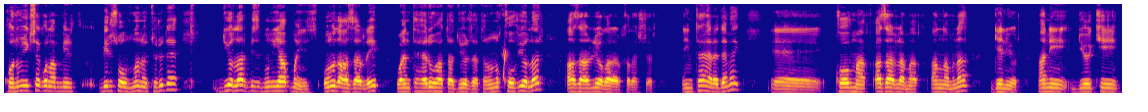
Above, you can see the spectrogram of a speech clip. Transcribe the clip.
konumu yüksek olan bir birisi olduğundan ötürü de diyorlar biz bunu yapmayız. Onu da azarlayıp venteheru hatta diyor zaten. Onu kovuyorlar, azarlıyorlar arkadaşlar. İntehere demek e, kovmak, azarlamak anlamına geliyor. Hani diyor ki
